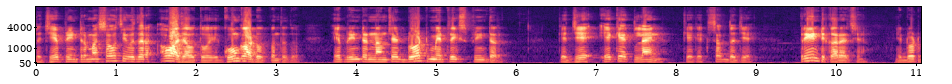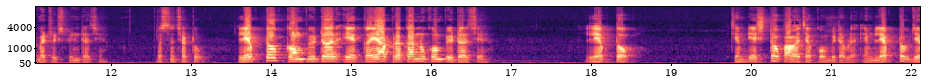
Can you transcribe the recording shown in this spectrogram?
એટલે જે પ્રિન્ટરમાં સૌથી વધારે અવાજ આવતો હોય, ઘોંઘાટ ઉત્પન્ન થતો એ પ્રિન્ટર નામ છે ડોટ મેટ્રિક્સ પ્રિન્ટર, કે જે એક એક લાઇન કે એક એક શબ્દ જે પ્રિન્ટ કરે છે, એ ડોટ મેટ્રિક્સ પ્રિન્ટર છે. પ્રશ્ન છઠ્ઠો, લેપટોપ કોમ્પ્યુટર એ કયા પ્રકારનું કોમ્પ્યુટર છે? લેપટોપ, જેમ ડેસ્કટોપ આવે છે કોમ્પ્યુટર આપણે એમ લેપટોપ જે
